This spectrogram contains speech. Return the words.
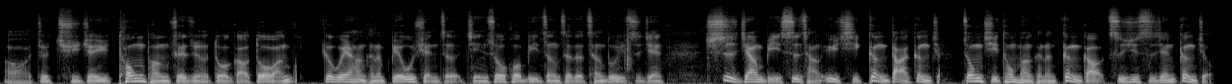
哦，就取决于通膨水准有多高、多顽固。各国央行可能别无选择，紧缩货币政策的程度与时间势将比市场预期更大更久。中期通膨可能更高，持续时间更久，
